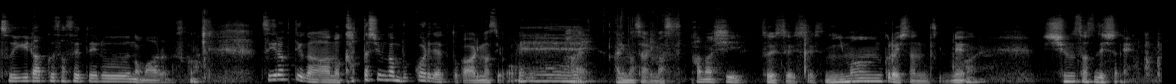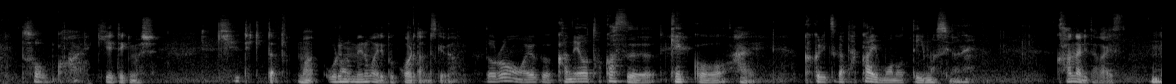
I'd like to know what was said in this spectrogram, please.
墜落させてるのもあるんですか？墜落っていうかあの買った瞬間ぶっ壊れたやつとかありますよ、へはい。ありますあります。え悲しい、そうですそうですそうです。2万くらいしたんですけどね、はい、瞬殺でしたね。そうか。はい。消えてきました。消えてきた。まあ俺の目の前でぶっ壊れたんですけど。ドローンはよく金を溶かす結構はい。確率が高いものって言いますよね。かなり高いです。うん。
